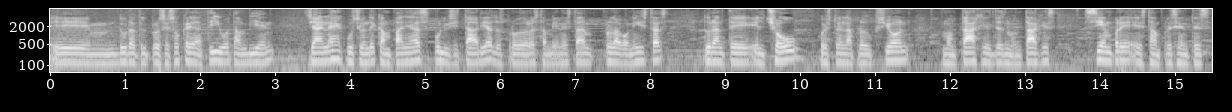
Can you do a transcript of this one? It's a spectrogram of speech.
eh, durante el proceso creativo también ya en la ejecución de campañas publicitarias los proveedores también están protagonistas. Durante el show puesto en la producción montajes desmontajes siempre están presentes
